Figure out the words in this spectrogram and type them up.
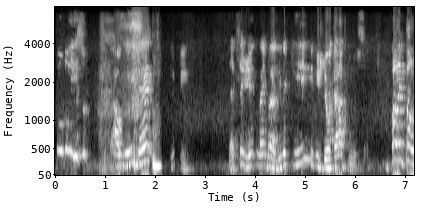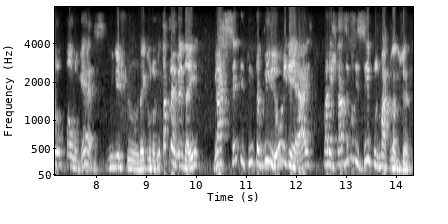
tudo isso, alguém deve, enfim, deve ser gente lá em Brasília que vestiu a carapuça. Falar em Paulo, Paulo Guedes, ministro da Economia, está prevendo aí gasto 130 bilhões de reais para estados e municípios, Marcos Alexandre.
